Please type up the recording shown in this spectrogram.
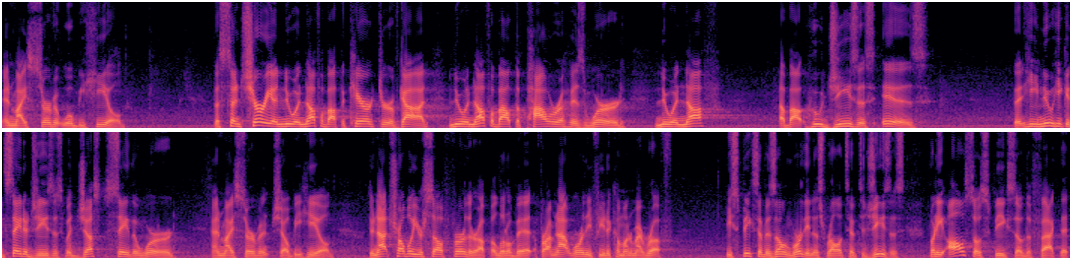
and my servant will be healed. The centurion knew enough about the character of God, knew enough about the power of his word, knew enough about who Jesus is that he knew he could say to Jesus, But just say the word, and my servant shall be healed. Do not trouble yourself further up a little bit, for I'm not worthy for you to come under my roof. He speaks of his own worthiness relative to Jesus, but he also speaks of the fact that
